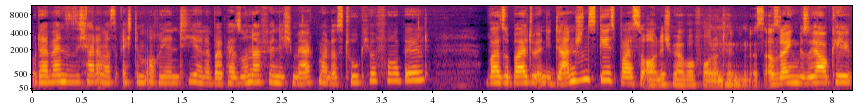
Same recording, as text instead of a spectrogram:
Oder wenn sie sich halt an was Echtem orientieren. Bei Persona, finde ich, merkt man das Tokio-Vorbild weil sobald du in die Dungeons gehst, weißt du auch nicht mehr, wo vorne und hinten ist. Also da denke ich mir so, ja, okay,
